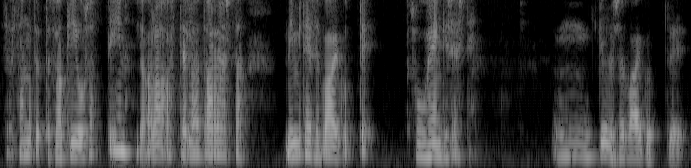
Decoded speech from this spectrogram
Sä sanot, että sua kiusattiin jo ala-asteella ja tarhassa, niin miten se vaikutti suun henkisesti? Mm, kyllä se vaikutti,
